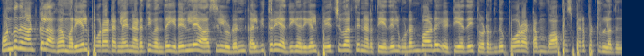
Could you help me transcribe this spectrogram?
ஒன்பது நாட்களாக மறியல் போராட்டங்களை நடத்தி வந்த இடைநிலை ஆசிரியர்களுடன் கல்வித்துறை அதிகாரிகள் பேச்சுவார்த்தை நடத்தியதில் உடன்பாடு எட்டியதைத் தொடர்ந்து போராட்டம் வாபஸ் பெறப்பட்டுள்ளது.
